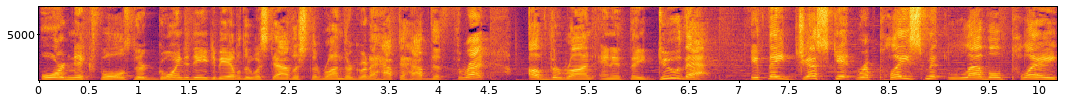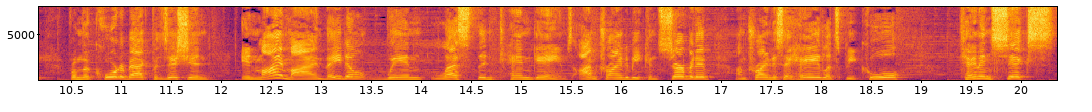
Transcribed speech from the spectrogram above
or Nick Foles, they're going to need to be able to establish the run. They're going to have to have the threat of the run. And if they do that, if they just get replacement level play from the quarterback position, in my mind, they don't win less than 10 games. I'm trying to be conservative. I'm trying to say, hey, let's be cool. 10 and 6,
